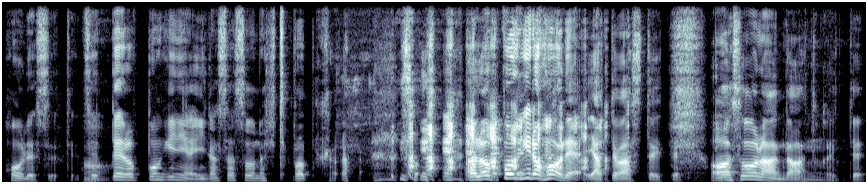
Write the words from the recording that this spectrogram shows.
方ですって絶対六本木にはいなさそうな人だったから。六本木の方でやってますと言ってあそうなんだとか言って。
